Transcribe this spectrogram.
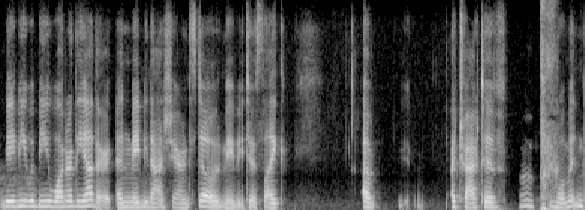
maybe it would be one or the other, and maybe not Sharon Stone, maybe just like a attractive woman.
